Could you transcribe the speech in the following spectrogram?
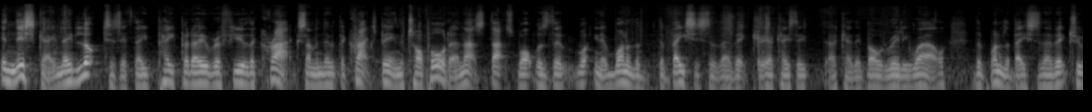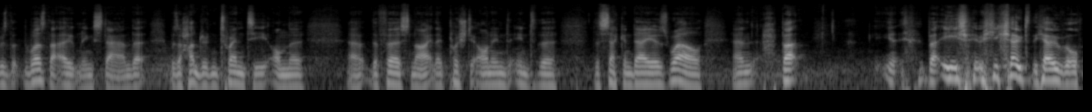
in this game they looked as if they papered over a few of the cracks. I mean, the, the cracks being the top order, and that's that's what was the what you know one of the, the basis of their victory. Okay, so they okay they bowled really well. The, one of the bases of their victory was that was that opening stand that was 120 on the uh, the first night. They pushed it on in, into the the second day as well, and but you know, but if you go to the Oval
